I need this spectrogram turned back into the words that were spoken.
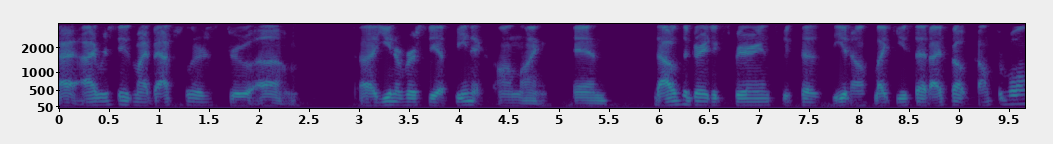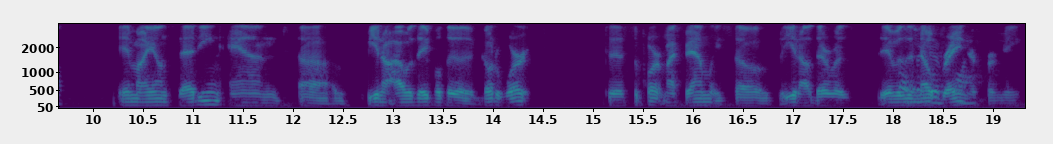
I, I received my bachelor's through um, uh, University of Phoenix online, and that was a great experience because you know, like you said, I felt comfortable in my own setting, and uh, you know, I was able to go to work to support my family. So you know, there was it was a no brainer for me.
